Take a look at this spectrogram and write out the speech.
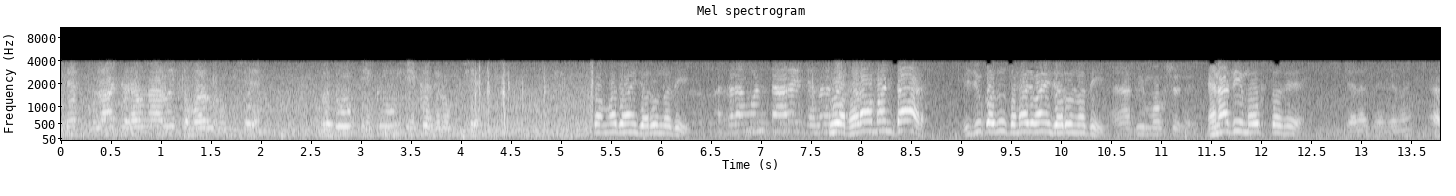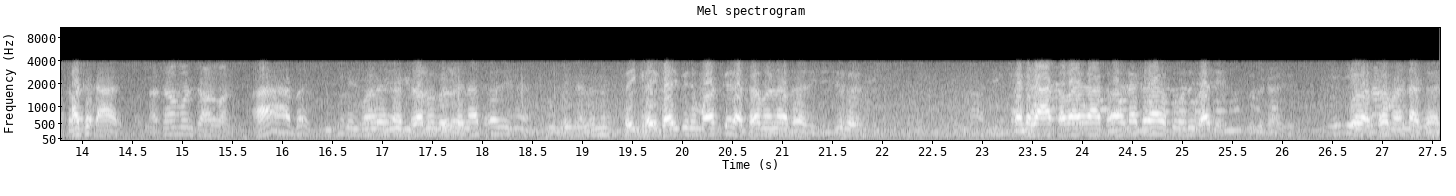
અને ફૂલા ચડાવનારો તમારું રૂપ છે. બધું એકનું એક જ રૂપ છે. સમજવાની જરૂર નથી. તું અથડામણ ટાળ. બીજું કશું સમજવાની જરૂર નથી. એનાથી મોક્ષ છે. એનાથી મોક્ષ થશે. બધું ખાજે. બધું ખાઈએ. તો અથડામણ ના થાય.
